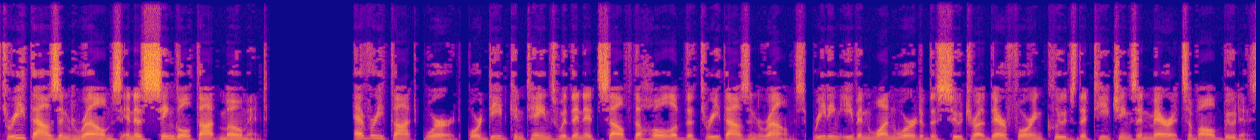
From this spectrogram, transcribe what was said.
3,000 realms in a single thought moment. Every thought, word, or deed contains within itself the whole of the 3,000 realms. Reading even one word of the sutra therefore includes the teachings and merits of all Buddhas.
